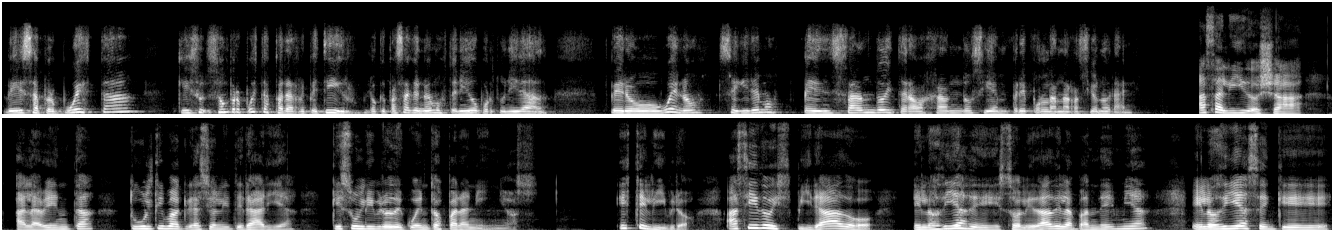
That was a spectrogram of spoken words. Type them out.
de esa propuesta, que son propuestas para repetir. Lo que pasa que no hemos tenido oportunidad. Pero bueno, seguiremos pensando y trabajando siempre por la narración oral. Ha salido ya a la venta tu última creación literaria, que es un libro de cuentos para niños. Este libro ha sido inspirado en los días de soledad de la pandemia, en los días en que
